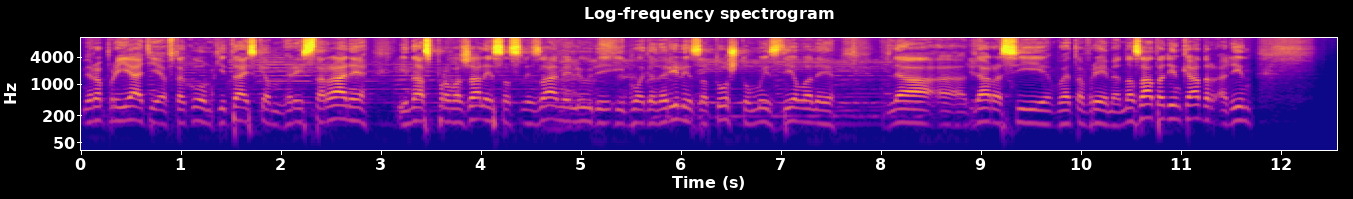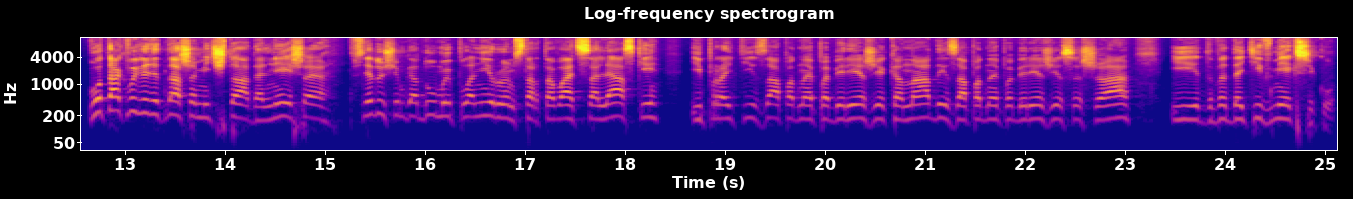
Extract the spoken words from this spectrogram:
мероприятие в таком китайском ресторане, и нас провожали со слезами люди и благодарили за то, что мы сделали для, э, для России в это время. Назад один кадр, один. Вот так выглядит наша мечта дальнейшая. В следующем году мы планируем стартовать с Аляски и пройти западное побережье Канады, западное побережье США и дойти в Мексику.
